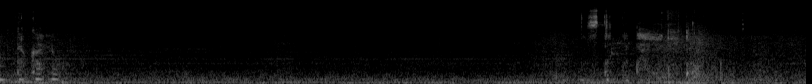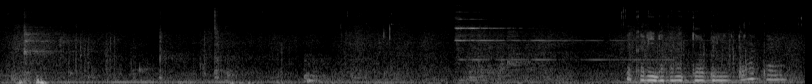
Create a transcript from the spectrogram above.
Ang tagal oh. Na-stuck na tayo dito. Eh, kanina pa nag-doorbell ng doorbell.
